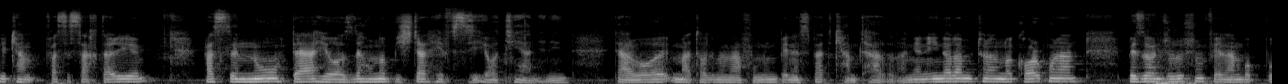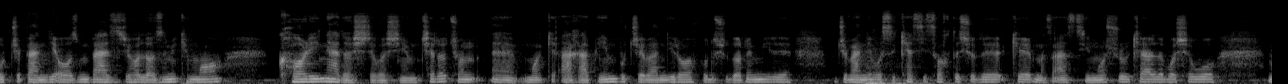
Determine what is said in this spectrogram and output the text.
یکم فصل سختریه فصل 9 10 11 اونا بیشتر حفظیاتی هن. یعنی در واقع مطالب مفهومی به نسبت کمتر دارن. یعنی اینا رو می‌تونن اونا کار کنن. بذارن جلوشون فعلا با بودجه بندی آزمون. بعضی جاها لازمه که ما کاری نداشته باشیم. چرا؟ چون ما که عقبیم بودجه بندی راه خودشو داره میره. بودجه بندی واسه کسی ساخته شده که مثلا از تیما شروع کرده باشه و و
